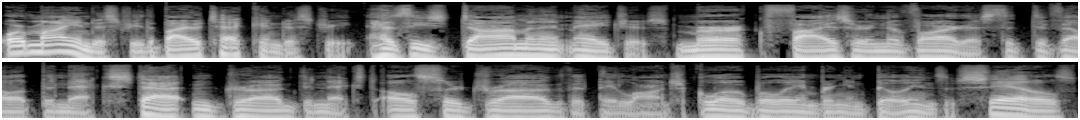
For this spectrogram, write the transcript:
Or my industry, the biotech industry, has these dominant majors, Merck, Pfizer, and Novartis, that develop the next statin drug, the next ulcer drug that they launch globally and bring in billions of sales.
